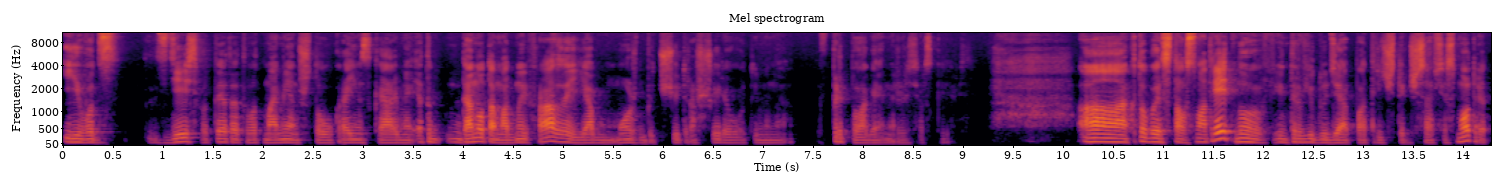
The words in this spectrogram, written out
и вот здесь вот этот вот момент, что украинская армия, это дано там одной фразой, я, может быть, чуть-чуть расширил вот именно в предполагаемой режиссерской версии. А, кто бы стал смотреть, ну, интервью Дудя по 3-4 часа все смотрят,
